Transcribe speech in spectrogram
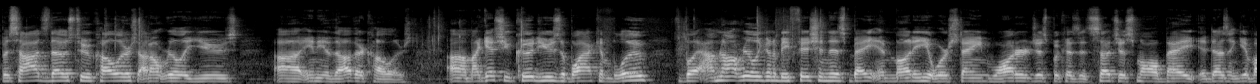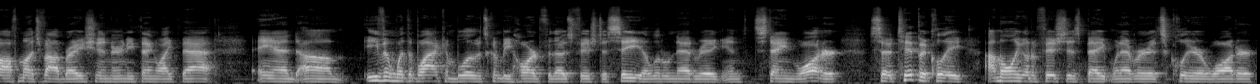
Besides those two colors, I don't really use uh, any of the other colors. Um, I guess you could use the black and blue, but I'm not really going to be fishing this bait in muddy or stained water just because it's such a small bait. It doesn't give off much vibration or anything like that. And um, even with the black and blue, it's going to be hard for those fish to see a little Ned rig in stained water. So typically, I'm only going to fish this bait whenever it's clear water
